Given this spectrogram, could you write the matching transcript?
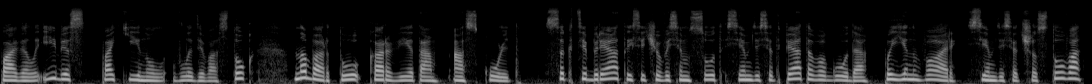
Павел Ибис покинул Владивосток на борту корвета «Аскольд» С октября 1875 года по январь 1976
